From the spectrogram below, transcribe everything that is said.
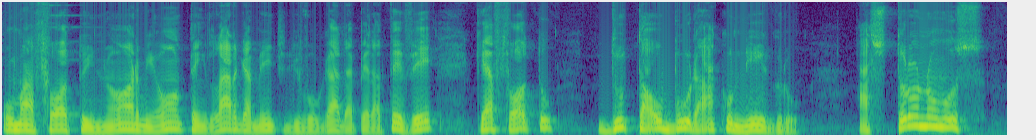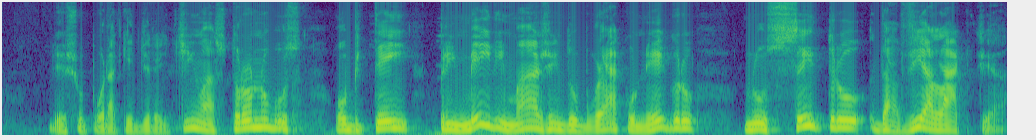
uma foto enorme ontem, largamente divulgada pela TV, que é a foto do tal buraco negro. Astrônomos, deixa eu pôr aqui direitinho, astrônomos obtêm primeira imagem do buraco negro no centro da Via Láctea.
